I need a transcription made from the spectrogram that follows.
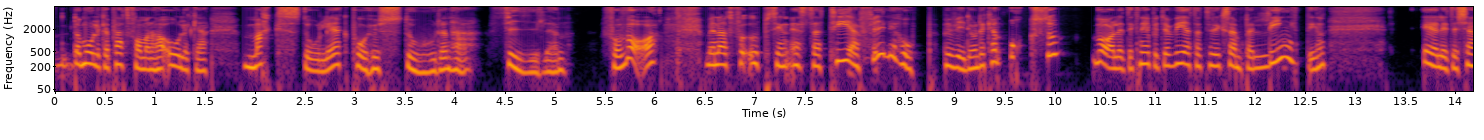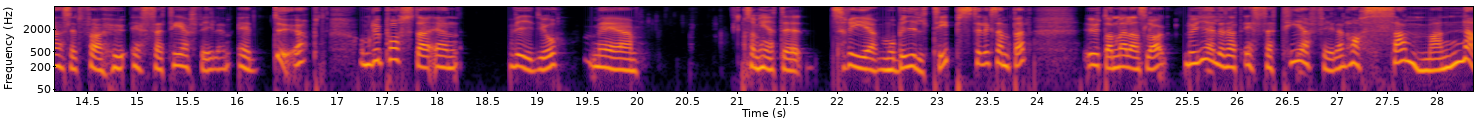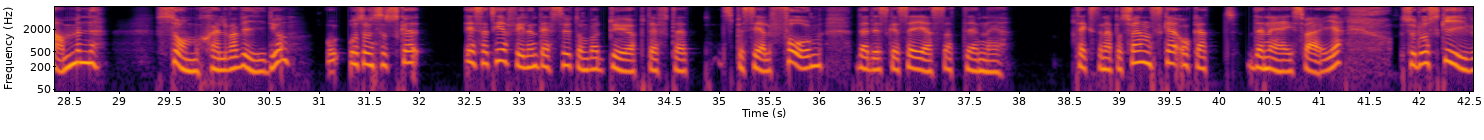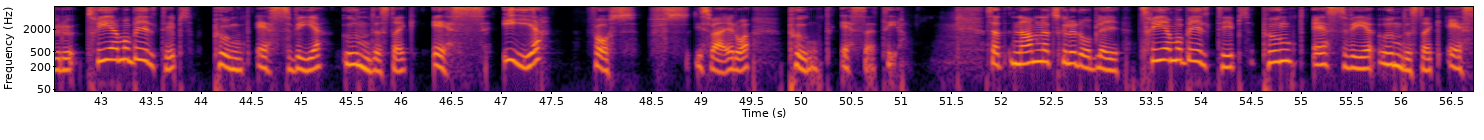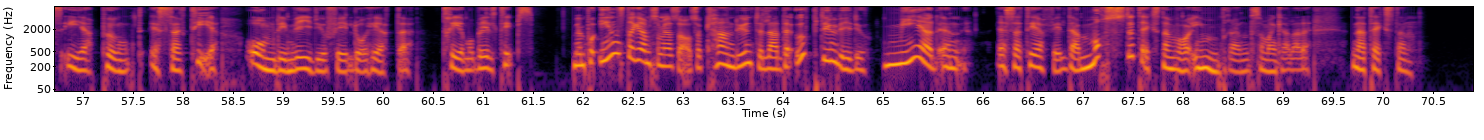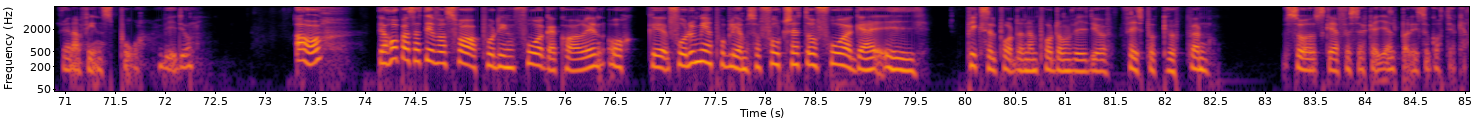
de olika plattformarna har olika maxstorlek på hur stor den här filen får vara. Men att få upp sin SRT-fil ihop med videon, det kan också vara lite knepigt. Jag vet att till exempel LinkedIn är lite känsligt för hur SRT-filen är döpt. Om du postar en video med, som heter tre mobiltips till exempel, utan mellanslag, då gäller det att SRT-filen har samma namn som själva videon. Och, och sen så ska SRT-filen dessutom vara döpt efter en speciell form där det ska sägas att den är, texten är på svenska och att den är i Sverige. Så då skriver du tre mobiltips.sv understreck se för oss i Sverige då, .set. Så att namnet skulle då bli tremobiltips.sv-se.srt om din videofil då heter tre mobiltips. Men på Instagram som jag sa så kan du ju inte ladda upp din video med en SRT-fil. Där måste texten vara inbränd som man kallar det, när texten redan finns på videon. Ja, jag hoppas att det var svar på din fråga Karin och eh, får du mer problem så fortsätt att fråga i Pixelpodden, en podd om video, Facebookgruppen, så ska jag försöka hjälpa dig så gott jag kan.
